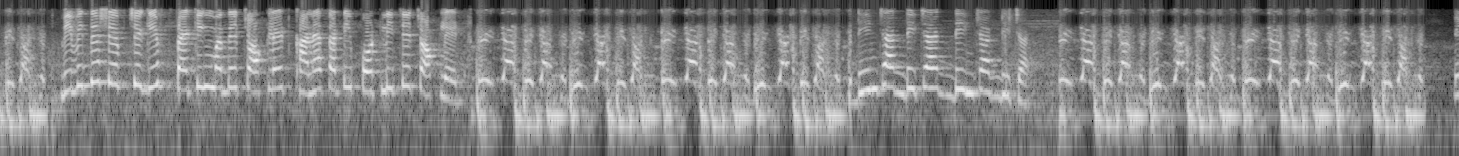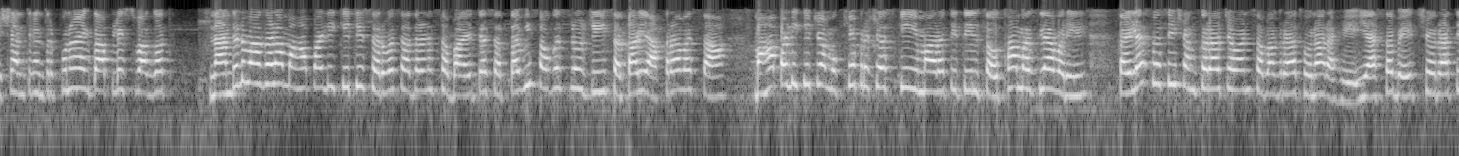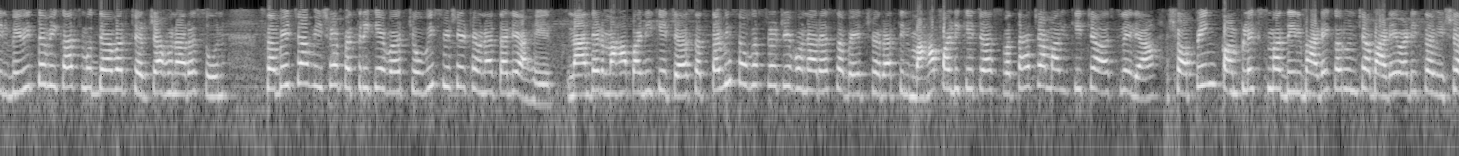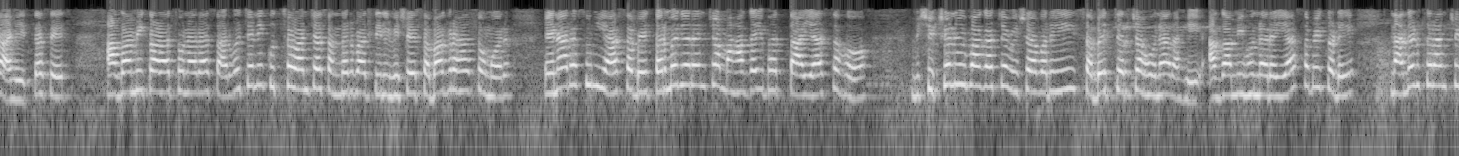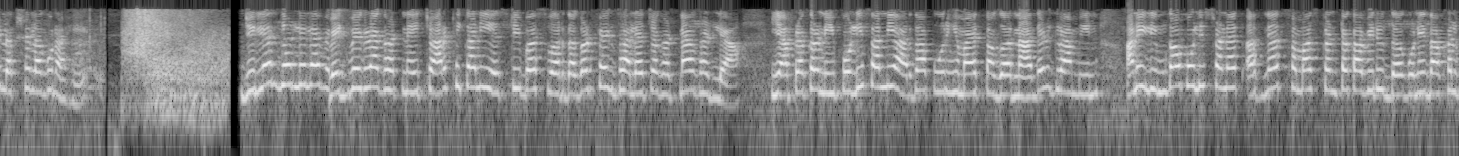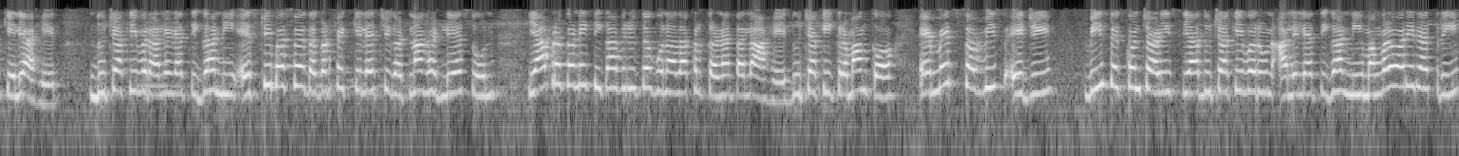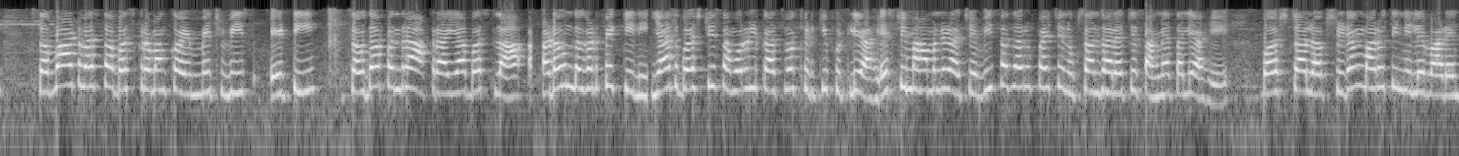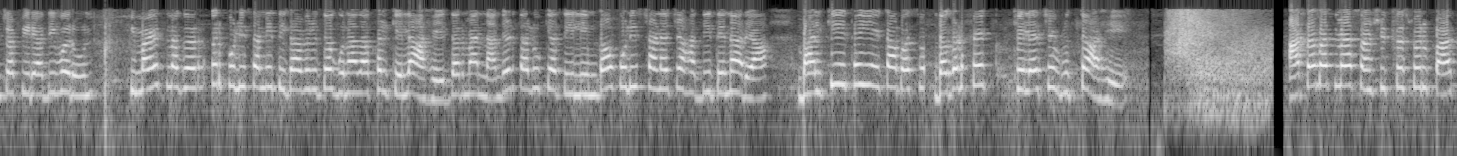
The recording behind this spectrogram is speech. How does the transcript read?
विविध शेपचे गिफ्ट पॅकिंगमध्ये चॉकलेट खाण्यासाठी पोटलीचे चॉकलेट डिंचाक डिचाक डिंचाक डिचाक विश्रांतीनंतर पुन्हा एकदा आपले स्वागत नांदेड वाघाळा महापालिकेची सर्वसाधारण सभा येत्या सत्तावीस ऑगस्ट रोजी सकाळी अकरा वाजता महापालिकेच्या मुख्य प्रशासकीय इमारतीतील चौथा मजल्यावरील कैलासवासी शंकरराव चव्हाण सभागृहात होणार आहे. या सभेत शहरातील विविध विकास मुद्द्यावर चर्चा होणार असून सभेच्या विषय पत्रिकेवर चोवीस विषय ठेवण्यात आले आहेत. नांदेड महापालिकेच्या सत्तावीस ऑगस्ट रोजी होणाऱ्या सभेत शहरातील महापालिकेच्या स्वतःच्या मालकीच्या असलेल्या शॉपिंग कॉम्प्लेक्स मधील भाडेकरूंच्या भाडेवाढीचा विषय आहे. तसेच आगामी काळात होणाऱ्या सार्वजनिक उत्सवांच्या संदर्भातील विषय सभागृहासमोर येणार असून या सभेत कर्मचाऱ्यांच्या महागाई भत्ता यासह शिक्षण विभागाच्या विषयावरही सभेत चर्चा होणार आहे. आगामी होणाऱ्या या सभेकडे नांदेडकरांचे लक्ष लागून आहे. जिल्ह्यात घडलेल्या वेगवेगळ्या घटनेत चार ठिकाणी एसटी बसवर दगडफेक झाल्याच्या घटना घडल्या. या प्रकरणी पोलिसांनी अर्धापूर हिमायतनगर नांदेड ग्रामीण आणि लिमगाव पोलीस ठाण्यात अज्ञात समाजकंटकाविरुद्ध गुन्हे दाखल केले आहेत. दुचाकीवर आलेल्या तिघांनी एसटी बसवर दगडफेक केल्याची घटना घडली असून या प्रकरणी तिघाविरुद्ध गुन्हा दाखल करण्यात आला आहे. दुचाकी क्रमांक एम एच सव्वीस एजी वीस एकोणचाळीस या दुचाकीवरून आलेल्या तिघांनी मंगळवारी रात्री सव्वा आठ वाजता बस क्रमांक एम एच वीस एटी चौदा पंधरा अकरा या बसला अडवून दगडफेक केली. यात बसची समोरील काच व खिडकी फुटली आहे. एसटी महामंडळाचे वीस हजार रुपयाचे नुकसान झाल्याचे सांगण्यात आले आहे. बस चालक श्रीरंग मारुती निलेवाड यांच्या फिर्यादीवरून हिमायतनगर तर पोलिसांनी तिघाविरुद्ध गुन्हा दाखल केला आहे. दरम्यान नांदेड तालुक्यातील लिमगाव पोलीस ठाण्याच्या हद्दीत येणाऱ्या भालकी येथेही एका बसवर दगडफेक केल्याचे वृत्त आहे. आता बातम्या संक्षिप्त स्वरूपात.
